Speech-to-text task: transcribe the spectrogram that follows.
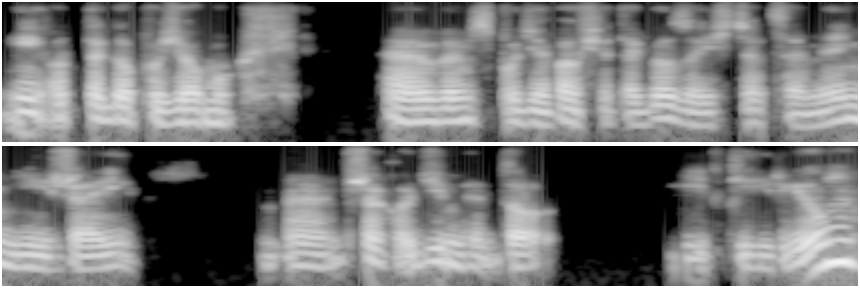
i od tego poziomu e, bym spodziewał się tego zejścia ceny niżej. E, Przechodzimy do Ethereum.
